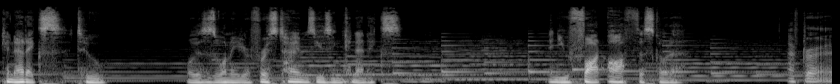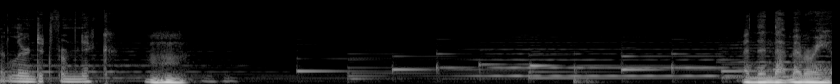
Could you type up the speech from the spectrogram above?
kinetics to. Well, this is one of your first times using kinetics. And you fought off the Skoda. After I learned it from Nick. Mm-hmm. And then that memory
